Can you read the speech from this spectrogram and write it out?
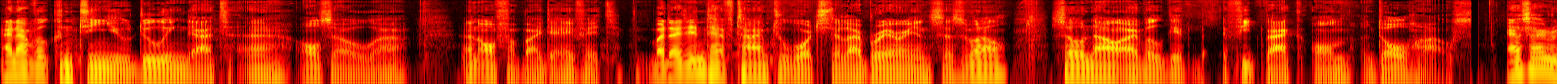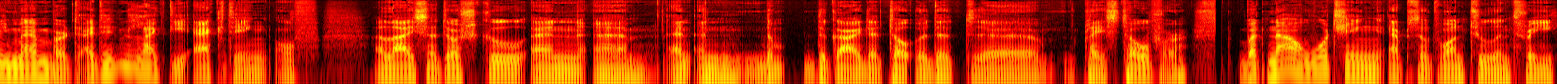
and I will continue doing that uh, also an offer by David. But I didn't have time to watch The Librarians as well, so now I will give feedback on Dollhouse. As I remembered, I didn't like the acting of Eliza Dushku and um, and and the the guy that to- that uh, plays Tover. But now watching episode one, two, and three,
